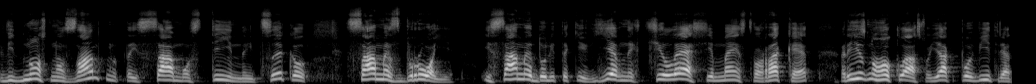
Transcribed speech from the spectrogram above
відносно замкнутий самостійний цикл саме зброї. І саме до літаків є в них ціле сімейство ракет різного класу, як повітря,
